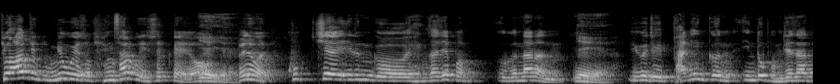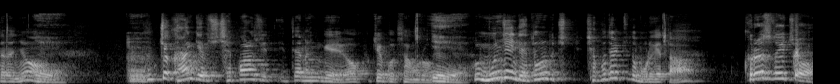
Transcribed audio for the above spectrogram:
저 아직도 미국에서 행사하고 있을 거예요. 예, 예. 왜냐면 국제 이런 그 행사재판 어긋나는 예. 예. 이거 저 반인권 인도 범죄자들은요 예. 국적 관계 없이 체포할 수 있- 있다는 거예요 국제법상으로. 예, 예. 그럼 문재인 대통령도 체- 체포될지도 모르겠다. 그럴 수도 있죠.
